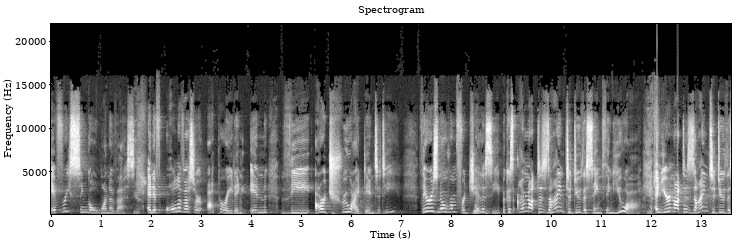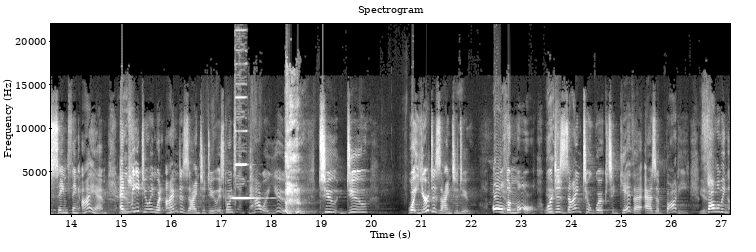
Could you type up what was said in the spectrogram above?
every single one of us. Yes. And if all of us are operating in the, mm. our true identity, there is no room for jealousy because I'm not designed to do the same thing you are. Yes. And you're not designed to do the same thing I am. And Yes. me doing what I'm designed to do is going to empower you to do what you're designed to mm. do. All the more. We're Yes. designed to work together as a body, following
